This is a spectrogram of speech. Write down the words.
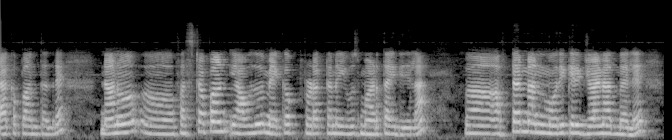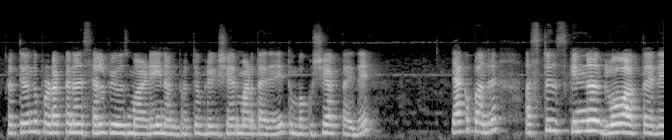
ಯಾಕಪ್ಪ ಅಂತಂದರೆ ನಾನು ಫಸ್ಟ್ ಆಫ್ ಆಲ್ ಯಾವುದೂ ಮೇಕಪ್ ಪ್ರಾಡಕ್ಟನ್ನು ಯೂಸ್ ಮಾಡ್ತಾ ಇದ್ದಿದ್ದಿಲ್ಲ. ಆಫ್ಟರ್ ನಾನು ಮೋದಿ ಕೇರಿಗೆ ಜಾಯ್ನ್ ಆದಮೇಲೆ ಪ್ರತಿಯೊಂದು ಪ್ರಾಡಕ್ಟನ್ನು ಸೆಲ್ಫ್ ಯೂಸ್ ಮಾಡಿ ನಾನು ಪ್ರತಿಯೊಬ್ಬರಿಗೆ ಶೇರ್ ಮಾಡ್ತಾ ಇದ್ದೀನಿ. ತುಂಬ ಖುಷಿ ಆಗ್ತಾ ಇದೆ. ಯಾಕಪ್ಪ ಅಂದರೆ ಅಷ್ಟು ಸ್ಕಿನ್ ಗ್ಲೋ ಆಗ್ತಾ ಇದೆ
